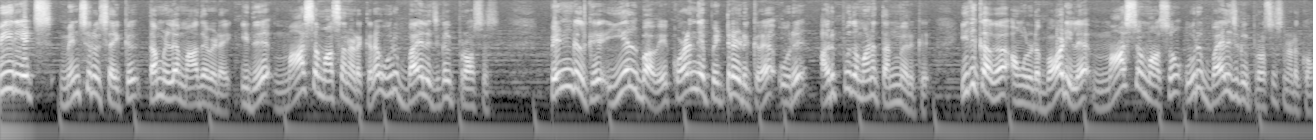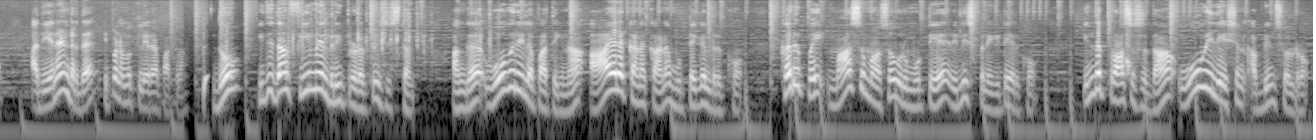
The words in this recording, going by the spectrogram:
பீரியட்ஸ் மென்சுரல் சைக்கிள் தமிழில் மாதவிடாய். இது மாதம் மாதம் நடக்கிற ஒரு பயாலஜிக்கல் ப்ராசஸ் பெண்களுக்கு இயல்பாகவே குழந்தைய பெற்றெடுக்கிற ஒரு அற்புதமான தன்மை இருக்குது இதுக்காக அவங்களோட பாடியில் மாதம் மாதம் ஒரு பயாலஜிக்கல் ப்ராசஸ் நடக்கும். அது என்னன்றதை இப்போ நம்ம கிளியராக பார்க்கலாம். தோ இதுதான் ஃபீமேல் ரீப்ரொடக்டிவ் சிஸ்டம் அங்கே ஓவரியில் பார்த்தீங்கன்னா ஆயிரக்கணக்கான முட்டைகள் இருக்கும். கருப்பை மாதம் மாதம் ஒரு முட்டையை ரிலீஸ் பண்ணிக்கிட்டே இருக்கும். இந்த ப்ராசஸை தான் ஓவிலேஷன் அப்படின்னு சொல்கிறோம்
